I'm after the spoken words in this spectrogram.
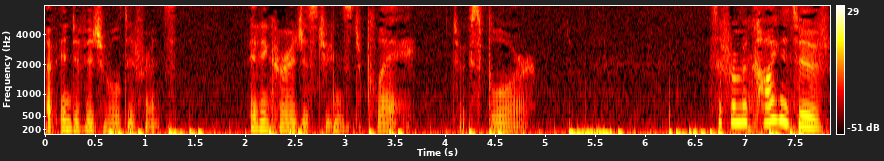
of individual difference. It encourages students to play, to explore. So, from a cognitive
